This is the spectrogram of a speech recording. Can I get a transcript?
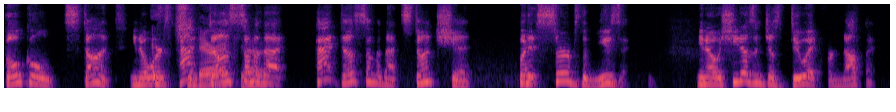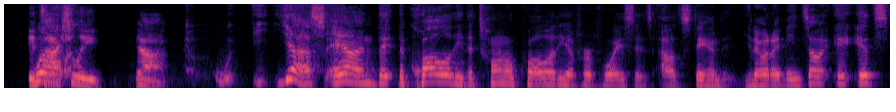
vocal stunt, you know. Whereas It's Pat generic, does some of that. Pat does some of that stunt shit, but it serves the music. You know, she doesn't just do it for nothing. It's Well, actually, yeah. Yes and the, the quality the tonal quality of her voice is outstanding. You know what i mean? So it, it's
